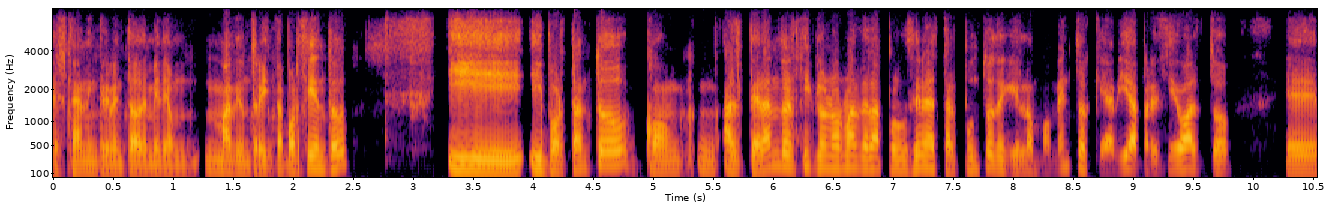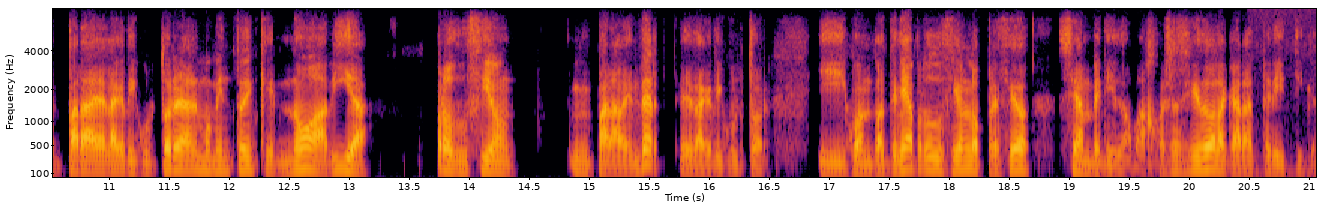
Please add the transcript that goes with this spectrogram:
están incrementados de media más de un 30%. Y, por tanto, alterando el ciclo normal de las producciones hasta el punto de que en los momentos que había precio alto eh, para el agricultor era el momento en que no había producción mm, para vender el agricultor. Y cuando tenía producción los precios se han venido abajo. Esa ha sido la característica.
